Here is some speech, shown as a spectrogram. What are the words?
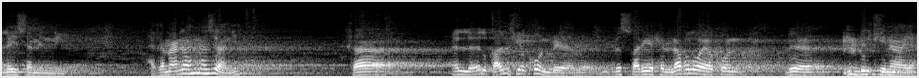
ليس مني. هذا معناه انه زاني فالقذف يكون بالصريح اللفظ ويكون بالكناية.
